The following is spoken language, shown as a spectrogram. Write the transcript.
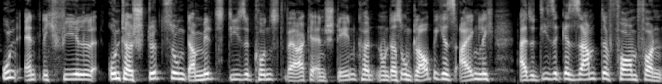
unendlich viel Unterstützung, damit diese Kunstwerke entstehen könnten. Und das Unglaubliche ist eigentlich, also diese gesamte Form von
